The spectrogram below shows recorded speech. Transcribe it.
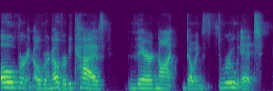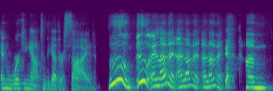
over and over and over because they're not going through it and working out to the other side. Ooh, ooh, I love it. I love it. I love it. um,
